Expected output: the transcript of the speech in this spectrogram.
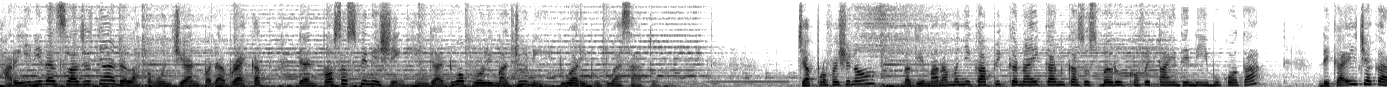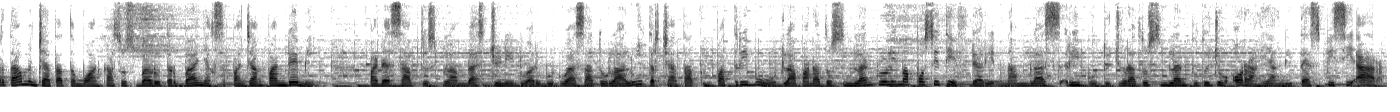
Hari ini dan selanjutnya adalah penguncian pada bracket dan proses finishing hingga 25 Juni 2021. Jak profesional, bagaimana menyikapi kenaikan kasus baru COVID-19 di ibu kota? DKI Jakarta mencatat temuan kasus baru terbanyak sepanjang pandemi. Pada Sabtu 19 Juni 2021 lalu tercatat 4.895 positif dari 16.797 orang yang dites PCR.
